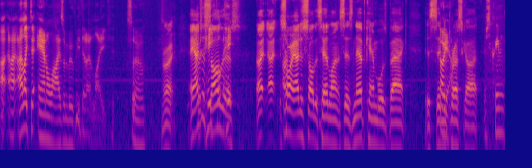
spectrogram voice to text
I, I I like to analyze a movie that I like. So Right. Hey, I But just saw hateful- this. I, I, sorry, I just saw this headline. It says Neve Campbell is back. Is Sidney Oh, yeah. Prescott? Or scream.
